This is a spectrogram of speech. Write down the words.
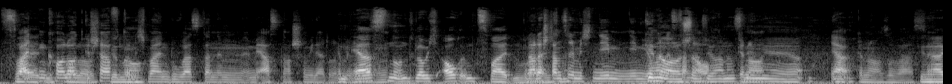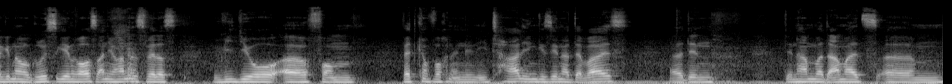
zweiten, Zweiten Callout Callout, geschafft genau. und ich meine, du warst dann im, im ersten auch schon wieder drin. Im gewesen. ersten und glaube ich auch im zweiten. Genau, war da stand ne? nämlich neben, neben Genau, Johannes da dann stand auch. Johannes genau. neben mir, ja. Ja, genau, so war es. Genau, genau. Grüße gehen raus an Johannes. Wer das Video äh, vom Wettkampfwochenende in Italien gesehen hat, der weiß. Äh, den, den haben wir damals ähm,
